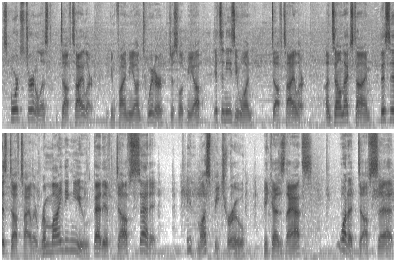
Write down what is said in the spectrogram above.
sports journalist Duff Tyler. You can find me on Twitter, just look me up. It's an easy one, Duff Tyler. Until next time, this is Duff Tyler reminding you that if Duff said it, it must be true, because that's what a Duff said.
